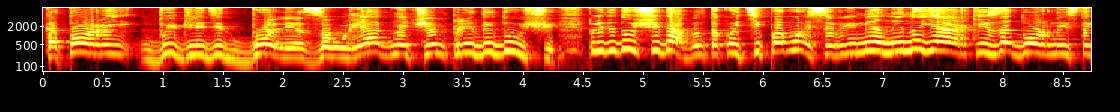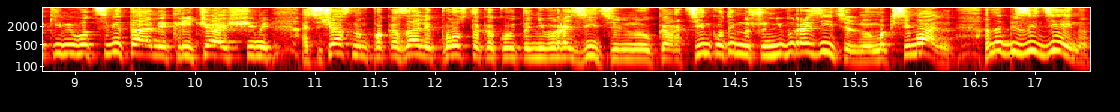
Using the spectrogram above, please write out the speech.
который выглядит более заурядно, чем предыдущий. Предыдущий, да, был такой типовой, современный, но яркий, задорный, с такими вот цветами кричащими. А сейчас нам показали просто какую-то невыразительную картинку. Вот именно, что невыразительную, максимально. Она безыдейна.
